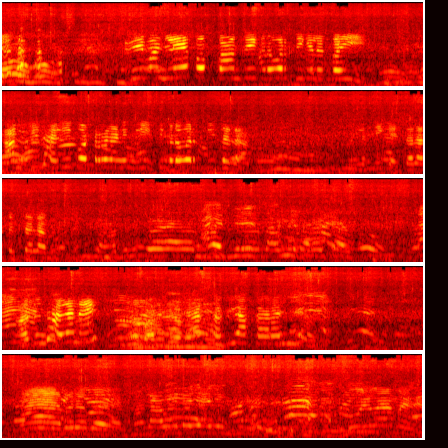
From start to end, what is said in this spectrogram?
श्री म्हणले पप्पा आमच्या इकडे वरती गेलेत बाई. आमची झाली कोटर आणि तिकडे वरती चला. म्हणलं ठीक आहे चला तर चला म्हटलं अजून झालं नाही हा बरोबर बोलवा म्हणा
